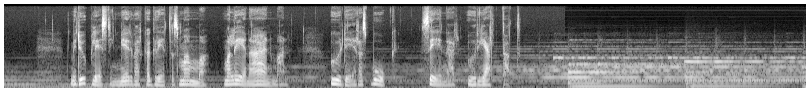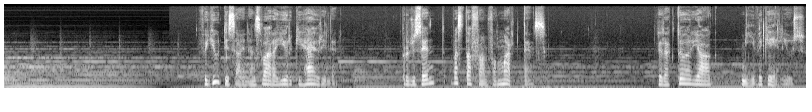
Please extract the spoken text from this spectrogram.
Med uppläsning medverkar Gretas mamma Malena Ernman ur deras bok Scener ur hjärtat. För ljuddesignen svarar Jyrki Häyrinen. Producent var Staffan von Martens. Redaktör jag, Mi Vegelius.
